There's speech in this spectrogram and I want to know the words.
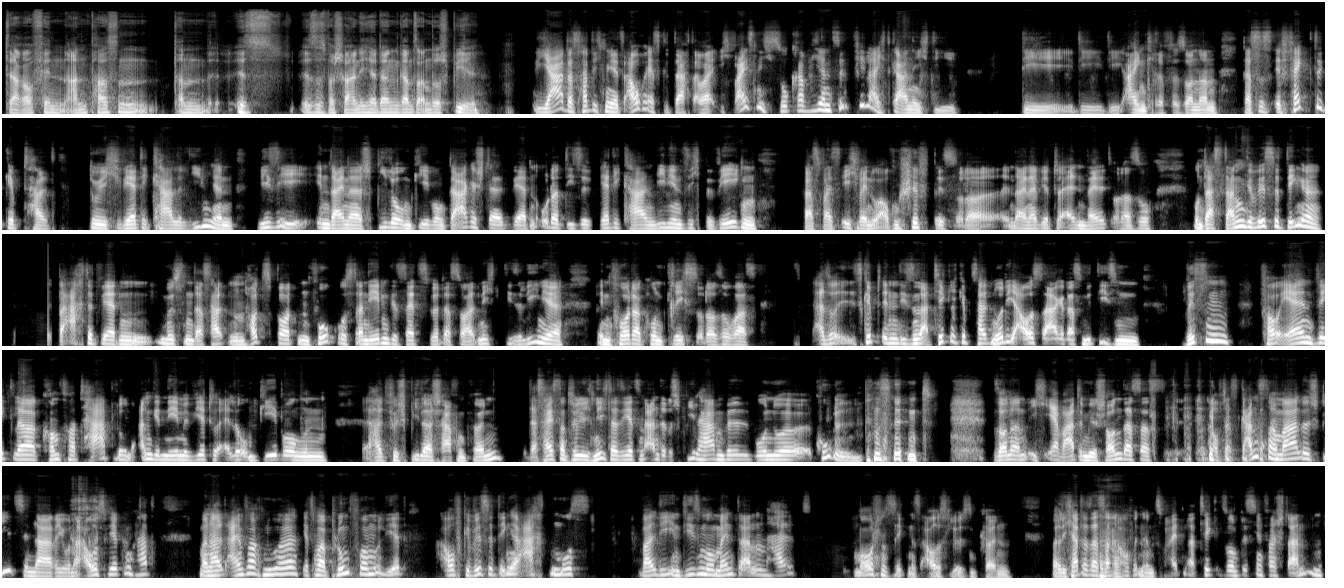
daraufhin anpassen, dann ist, ist es wahrscheinlich ja dann ein ganz anderes Spiel. Ja, das hatte ich mir jetzt auch erst gedacht, aber ich weiß nicht, so gravierend sind vielleicht gar nicht die, die, die, die Eingriffe, sondern dass es Effekte gibt halt durch vertikale Linien, wie sie in deiner Spieleumgebung dargestellt werden oder diese vertikalen Linien sich bewegen, was weiß ich, wenn du auf dem Schiff bist oder in deiner virtuellen Welt oder so. Und dass dann gewisse Dinge beachtet werden müssen, dass halt ein Hotspot, ein Fokus daneben gesetzt wird, dass du halt nicht diese Linie in den Vordergrund kriegst oder sowas. Also es gibt in diesem Artikel gibt es halt nur die Aussage, dass mit diesem Wissen VR-Entwickler komfortable und angenehme virtuelle Umgebungen halt für Spieler schaffen können. Das heißt natürlich nicht, dass ich jetzt ein anderes Spiel haben will, wo nur Kugeln sind, sondern ich erwarte mir schon, dass das auf das ganz normale Spielszenario eine Auswirkung hat. Man halt einfach nur, jetzt mal plump formuliert, auf gewisse Dinge achten muss, weil die in diesem Moment dann halt Motion Sickness auslösen können. Weil ich hatte das dann auch in einem zweiten Artikel so ein bisschen verstanden.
